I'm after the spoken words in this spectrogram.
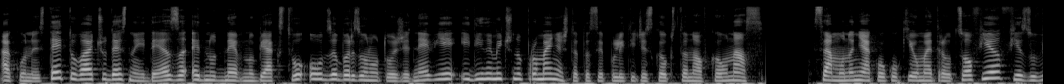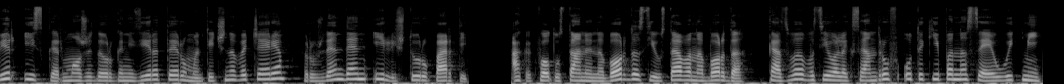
Ако не сте, това е чудесна идея за еднодневно бягство от забързаното ежедневие и динамично променящата се политическа обстановка у нас. Само на няколко километра от София в язовир Искър може да организирате романтична вечеря, рожден ден или штуро парти. А каквото стане на борда, си остава на борда, казва Васил Александров от екипа на Sail With Me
